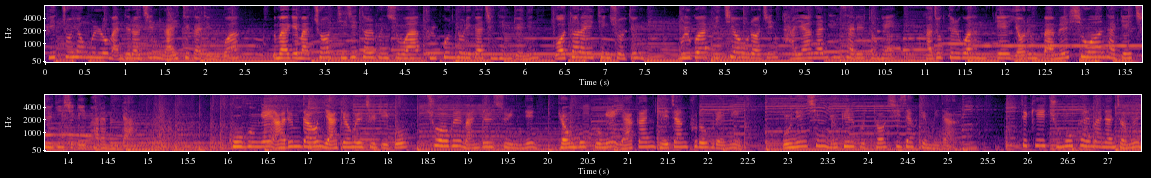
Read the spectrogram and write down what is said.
빛 조형물로 만들어진 라이트 가든과 음악에 맞춰 디지털 분수와 불꽃놀이가 진행되는 워터라이팅 쇼 등 물과 빛이 어우러진 다양한 행사를 통해 가족들과 함께 여름밤을 시원하게 즐기시기 바랍니다. 고궁의 아름다운 야경을 즐기고 추억을 만들 수 있는 경복궁의 야간 개장 프로그램이 오는 16일부터 시작됩니다. 특히 주목할 만한 점은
